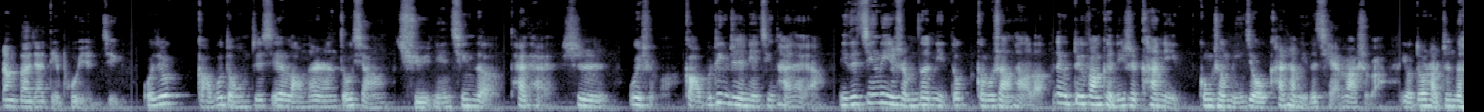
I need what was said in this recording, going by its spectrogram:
让大家跌破眼镜。我就搞不懂这些老男人都想娶年轻的太太是。为什么搞不定这些年轻太太呀？你的精力什么的你都跟不上他了。那个对方肯定是看你功成名就，看上你的钱嘛，是吧？有多少真的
